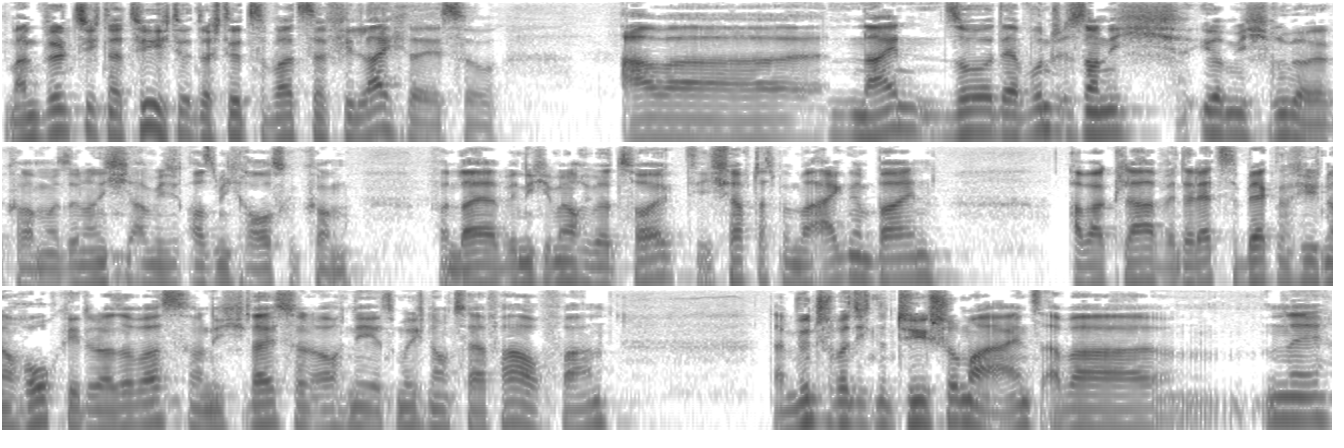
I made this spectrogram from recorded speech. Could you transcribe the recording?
man wünscht sich natürlich die Unterstützung, weil es dann viel leichter ist so. Aber nein, so der Wunsch ist noch nicht über mich rübergekommen, also noch nicht aus mich rausgekommen. Von daher bin ich immer noch überzeugt, ich schaffe das mit meinem eigenen Bein. Aber klar, wenn der letzte Berg natürlich noch hochgeht oder sowas und ich weiß dann auch, nee, jetzt muss ich noch zur FH hochfahren, dann wünscht man sich natürlich schon mal eins, aber nee,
